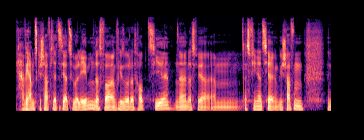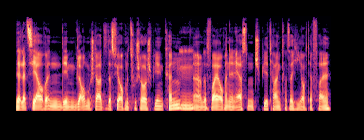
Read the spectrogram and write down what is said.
ja, wir haben es geschafft, letztes Jahr zu überleben. Das war irgendwie so das Hauptziel, ne, dass wir ähm, das finanziell irgendwie schaffen. Wir sind ja letztes Jahr auch in dem Glauben gestartet, dass wir auch mit Zuschauern spielen können. Mhm. Ähm, das war ja auch in den ersten Spieltagen tatsächlich auch der Fall.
